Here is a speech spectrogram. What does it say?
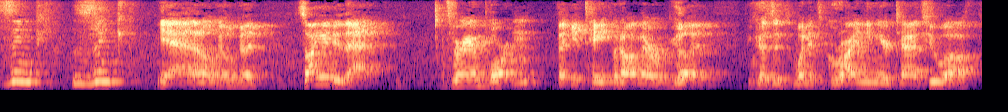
zinc, zinc. Yeah, that'll go good. So I'm to do that. It's very important that you tape it on there good because it's, when it's grinding your tattoo off,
